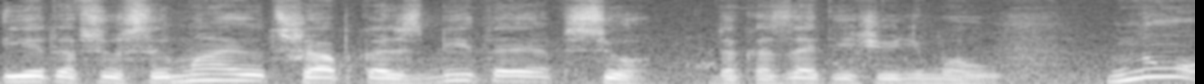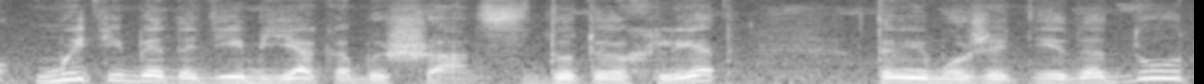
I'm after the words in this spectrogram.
и это все снимают, шапка сбитая, все, доказать ничего не могу. Ну, мы тебе дадим якобы шанс. До трех лет, три, может, не дадут,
